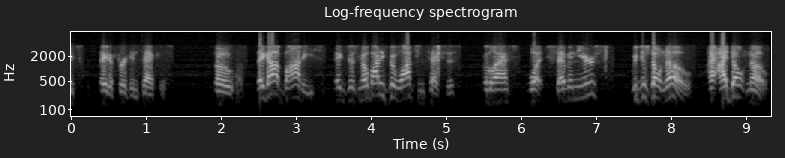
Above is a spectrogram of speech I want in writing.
it's the state of freaking Texas. So they got bodies. They just nobody's been watching Texas for the last what seven years. We just don't know. I, I don't know.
